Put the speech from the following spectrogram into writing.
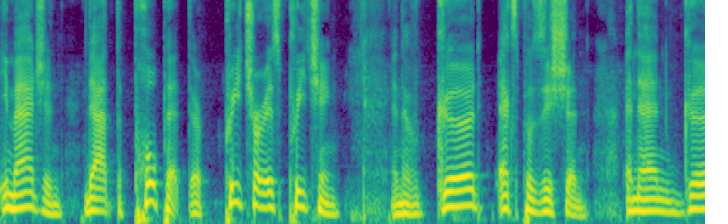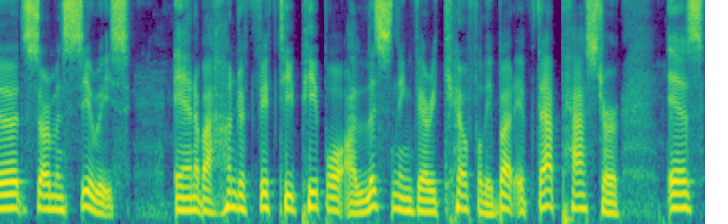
Imagine that the pulpit, the preacher is preaching, and a good exposition, and then good sermon series, and about 150 people are listening very carefully. But if that pastor is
